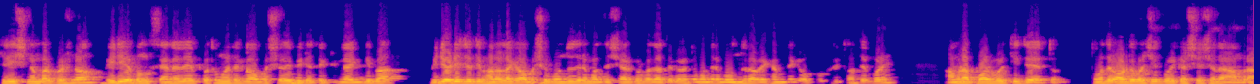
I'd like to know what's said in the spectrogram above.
ত্রিশ নম্বর প্রশ্ন, ভিডিও এবং চ্যানেলে প্রথম হয়ে থাকলে অবশ্যই ভিডিওতে একটি লাইক দিবা। ভিডিওটি যদি ভালো লাগে অবশ্যই বন্ধুদের মাঝে শেয়ার করবে, যাতে করে তোমাদের বন্ধুরাও এখান থেকে উপকৃত হতে পারে। আমরা পরবর্তীতে তোমাদের অর্ধবার্ষিক পরীক্ষা শেষ হলে আমরা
